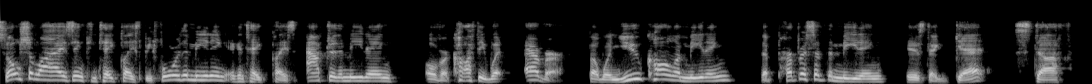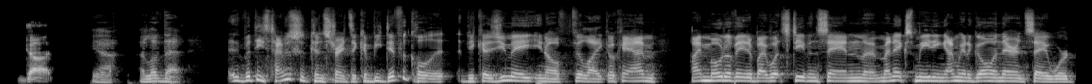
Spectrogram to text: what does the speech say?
Socializing can take place before the meeting, it can take place after the meeting, over coffee, whatever. But when you call a meeting, the purpose of the meeting is to get stuff done. Yeah, I love that. With these time constraints, it can be difficult eh, because you may, you know, feel like, okay, I'm I'm motivated by what Steven's saying. My next meeting, I'm going to go in there and say we're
